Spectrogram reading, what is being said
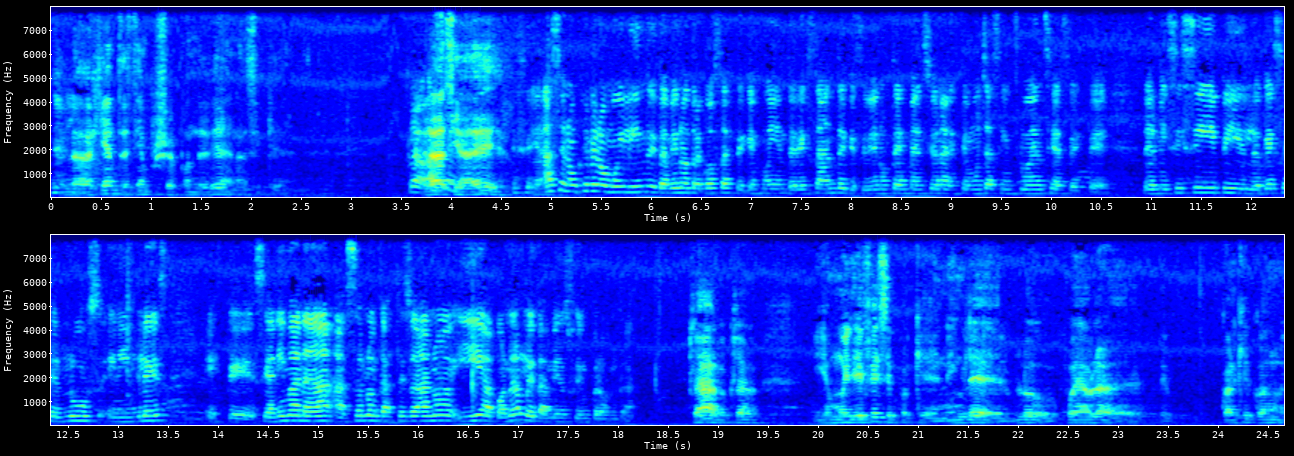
Y la gente siempre responde bien, así que Claro, gracias a hacen- ellos. Hacen un género muy lindo y también otra cosa este, que es muy interesante, que si bien ustedes mencionan este, muchas influencias este, del Mississippi, lo que es el blues en inglés, este, se animan a hacerlo en castellano y a ponerle también su impronta. Claro, claro. Y es muy difícil porque en inglés el blues puede hablar de cualquier cosa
